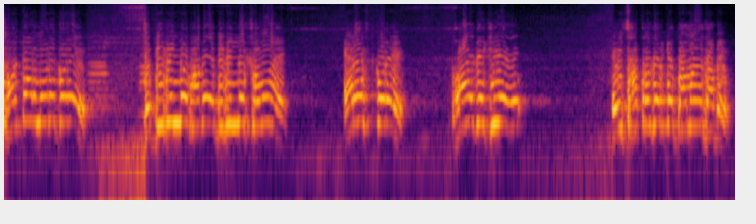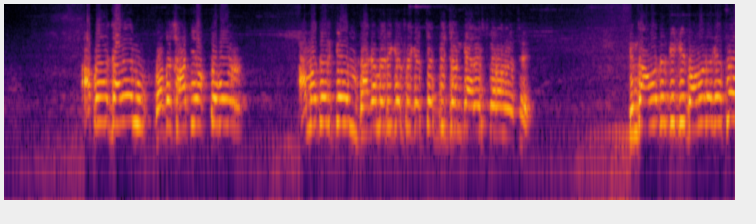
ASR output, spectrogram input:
সরকার মনে করে যে বিভিন্ন ভাবে বিভিন্ন সময় অ্যারেস্ট করে ভয় দেখিয়ে এই ছাত্রদেরকে দমানো যাবে। আপনারা জানেন, গত সাতই অক্টোবর আমাদেরকে ঢাকা মেডিকেল থেকে চব্বিশ জনকে অ্যারেস্ট করা হয়েছে। কিন্তু আমাদেরকে কি দমানো গেছে?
